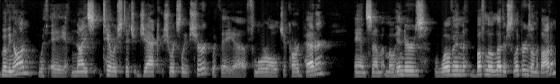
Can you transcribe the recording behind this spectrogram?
Moving on with a nice Taylor Stitch Jack short sleeve shirt with a uh, floral jacquard pattern and some Mohinders woven buffalo leather slippers on the bottom.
